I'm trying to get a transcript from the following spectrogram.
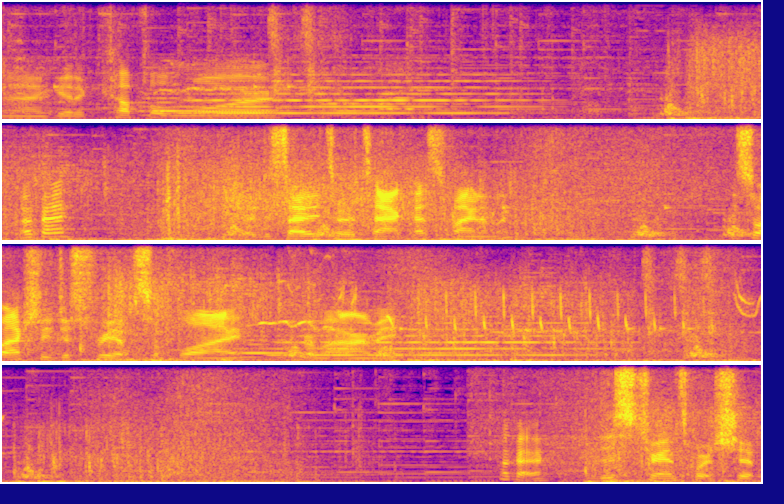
Uh, get a couple more. Okay. They decided to attack us finally. This will actually just free up supply from our army. Okay. This transport ship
